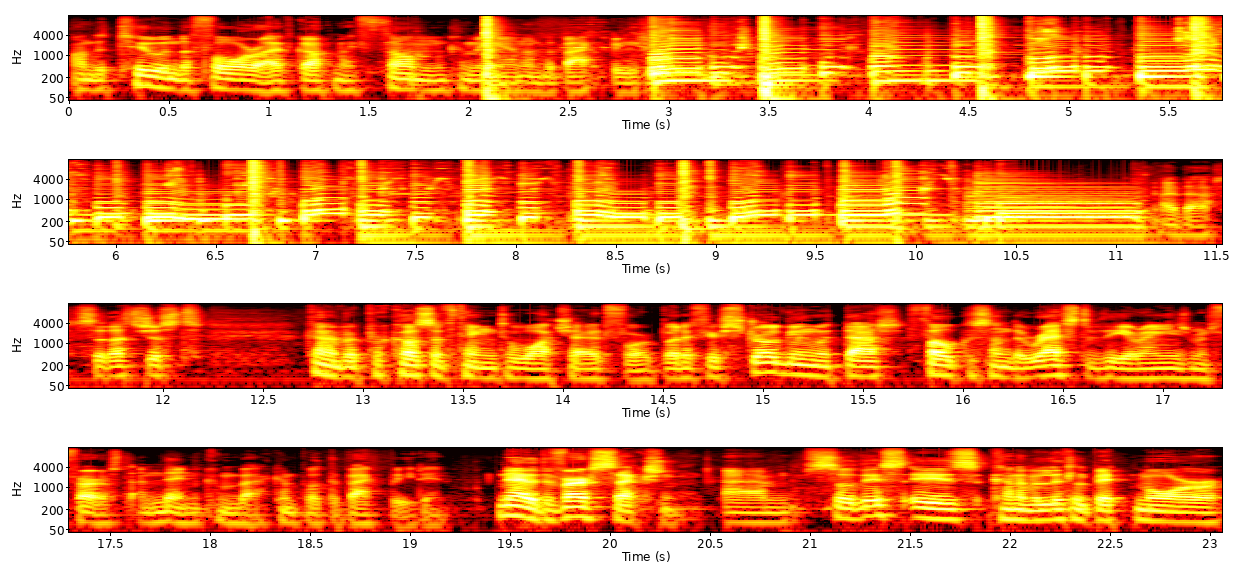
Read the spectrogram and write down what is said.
On the two and the four, I've got my thumb coming in on the backbeat. Like that. So that's just kind of a percussive thing to watch out for. But if you're struggling with that, focus on the rest of the arrangement first and then come back and put the backbeat in. Now, the verse section. Um, so this is kind of a little bit more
